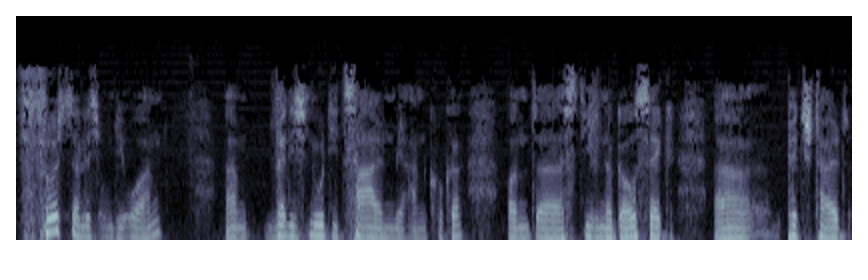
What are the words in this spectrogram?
fürchterlich um die Ohren. Ähm, wenn ich nur die Zahlen mir angucke. Und äh, Steven Nagosek äh, pitcht halt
